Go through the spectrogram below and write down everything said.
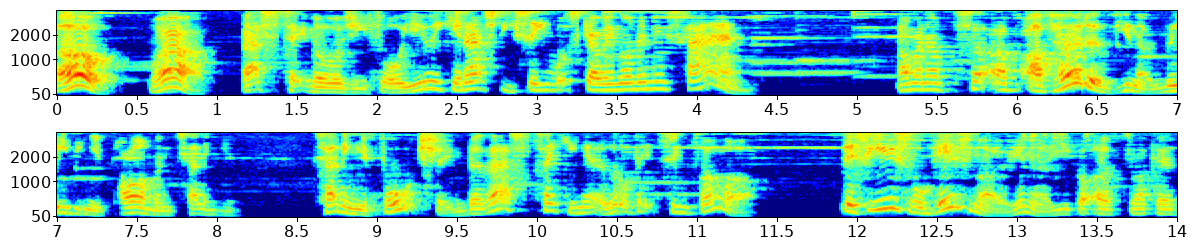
Oh wow, that's technology for you. He can actually see what's going on in his hand. I mean, I've, I've, I've heard of you know reading your palm and telling you telling your fortune, but that's taking it a little bit too far. It's a useful gizmo, you know. You've got a, like a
